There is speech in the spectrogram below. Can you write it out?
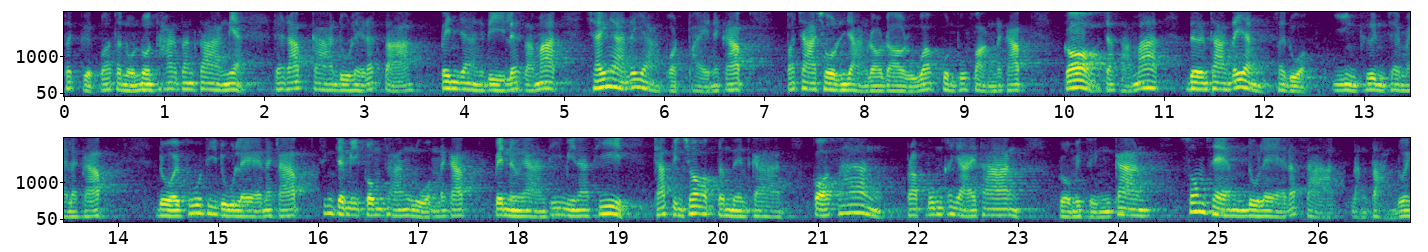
ถ้าเกิดว่าถนนหนทางต่างๆเนี่ยได้รับการดูแลรักษาเป็นอย่างดีและสามารถใช้งานได้อย่างปลอดภัยนะครับประชาชนอย่างเราๆหรือว่าคุณผู้ฟังนะครับ ก็จะสามารถเดินทางได้อย่างสะดวกยิ่งขึ้นใช่ไหมล่ะครับ โดยผู้ที่ดูแลนะครับ ซึ่งจะมีกรมทางหลวงนะครับ เป็นหน่วยงานที่มีหน้าที่รับผิดชอบดำเนินการ ก่อสร้างปรับปรุงขยายทาง รวมไปถึงการซ่อมแซมดูแลรักษาต่างๆ ด้วย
